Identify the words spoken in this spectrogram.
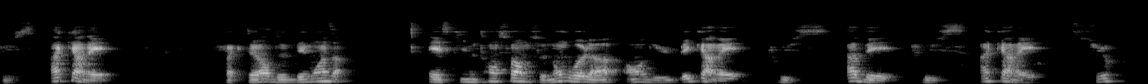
plus a carré, facteur de b moins a. Et ce qui me transforme ce nombre-là en du b carré plus ab plus a carré sur 3.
